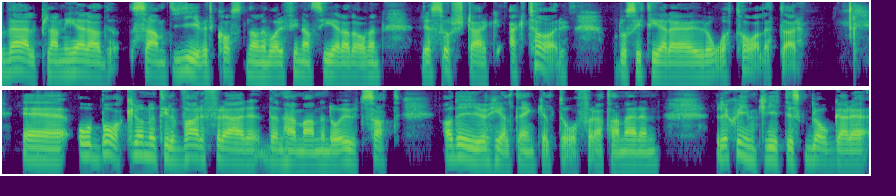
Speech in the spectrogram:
välplanerad samt givet kostnaden varit finansierad av en resursstark aktör. Och då citerar jag ur åtalet där. Eh, och bakgrunden till varför är den här mannen då utsatt? Ja, det är ju helt enkelt då för att han är en regimkritisk bloggare.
